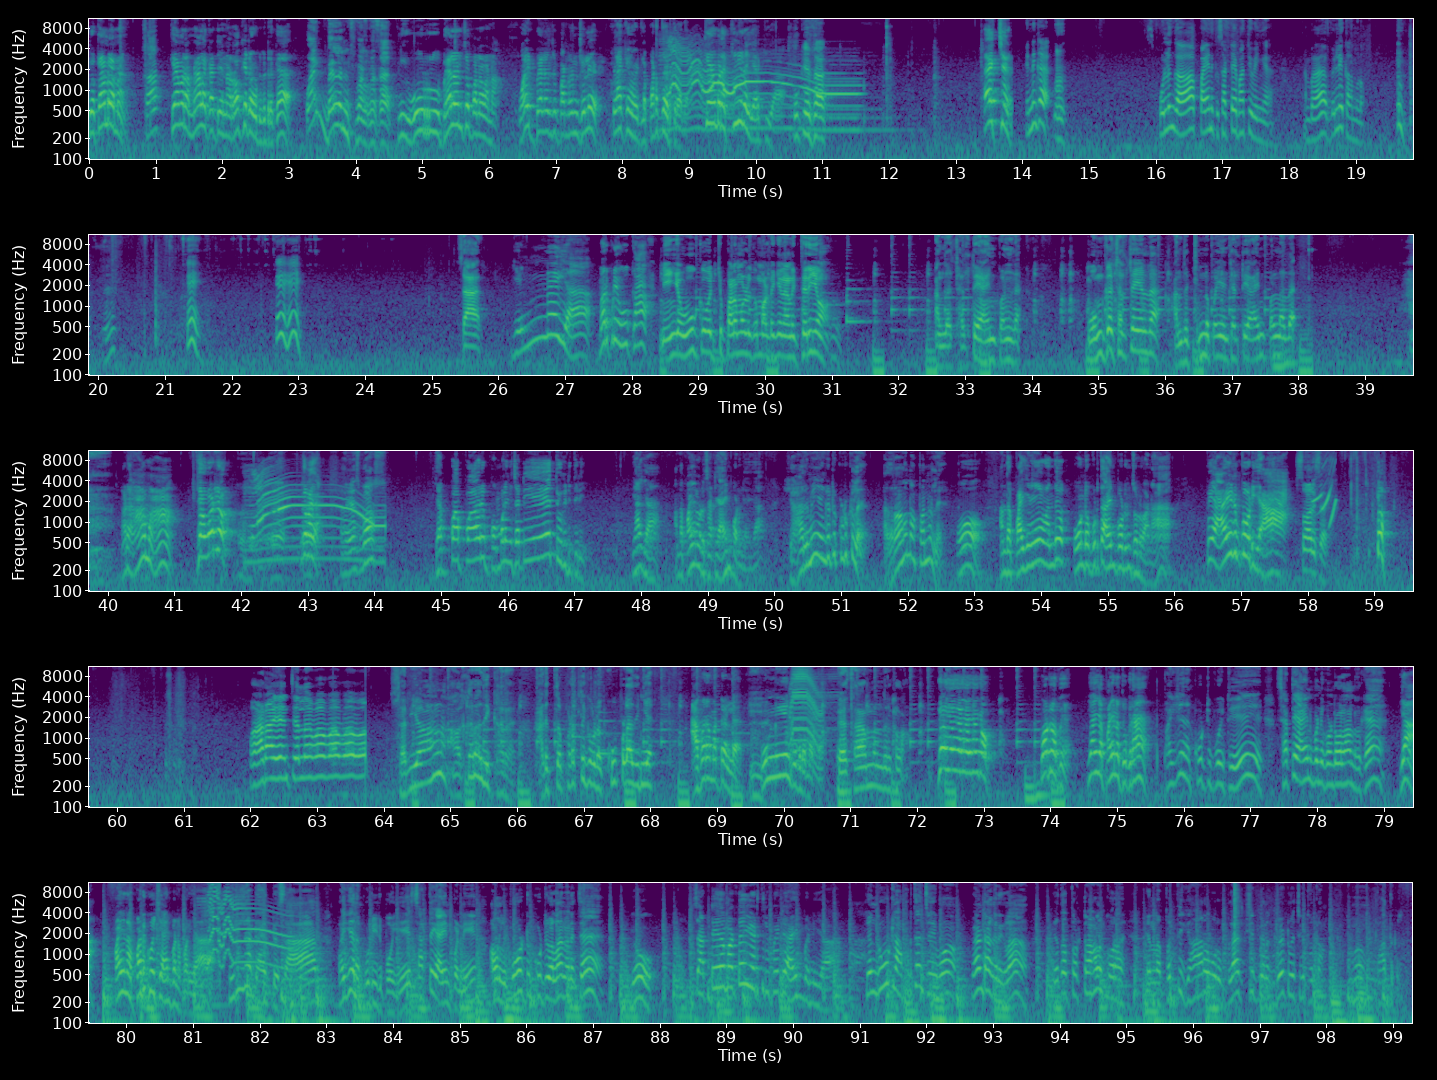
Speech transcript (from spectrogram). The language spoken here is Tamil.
யோ கேமராமேன் சார் கேமரா மேலே காட்டி என்ன ராக்கெட்டை விட்டுக்கிட்டு இருக்க? ஒயிட் பேலன்ஸ் பண்ணுறேன் சார் நீ ஒரு பேலன்ஸும் பண்ண வேணாம். ஒயிட் பேலன்ஸ் பண்ணுறேன்னு சொல்லி பிளாக் அண்ட் ஒயிட்ல படத்தை எடுத்துறாங்க கேமரா கீழே இறக்கியா? ஓகே சார் ஆக்சன் என்னங்க? ஒழுங்கா பையனுக்கு சட்டையை மாத்தி வைங்க. நம்ம வெளியே கிளம்பணும். ஏய் ஏய் சார் என்னய்யா மறுபடியும் ஊக்கா? நீங்க ஊக்க வச்சு படம் எடுக்க மாட்டீங்கன்னு எனக்கு தெரியும். அந்த சட்டையை அயன் பண்ணல. உங்க சட்டை இல்ல அந்த சின்ன பையன் சட்டையை அயன் பண்ணல. அட ஆமா. எஸ் பாஸ் எப்ப பாரு பொம்பளைங்க சட்டையே தூக்கிட்டு திரி. ஏன்யா அந்த பையனோட சட்டையை அயன் பண்ணுங்கய்யா யாருமே என்கிட்ட கொடுக்கல. அதனால நான் பண்ணல. ஓ அந்த பையனே வந்து உன்கிட்ட கொடுத்து அயன் போடுன்னு சொல்லுவானா? போய் அயன் போடியா? சாரி சார் வாடா என் செல்ல வா வா வா வா. சரியான அகராதிக்காரன் அடுத்த படத்துக்கு இவனை கூப்பிடாதீங்க. அவரை மட்டும் இல்ல உன்னையும் கூப்பிட மாட்டேன். பேசாம இருந்திருக்கலாம். யோ யோ யோ யோ யோ ஓடுறா போய் ஏன் என் பையனை தூக்குற? பையனை கூட்டி போயிட்டு சட்டையை அயன் பண்ணி கொண்டு வரலான்னு இருக்கேன். ஏன் பையனை படுக்க வச்சு அயன் பண்ண போறியா? இல்ல டாக்டர் சார்? பையனை கூட்டிட்டு போய் சட்டையை அயன் பண்ணி அவனுக்கு போட்டு கூட்டி வரலாம்னு நினைச்சேன். யோ சட்டையை மட்டும் எடுத்துட்டு போயிட்டு அயன் பண்ணியா? எங்க வீட்ல அப்படித்தான் செய்வோம். வேண்டாங்கிறீங்களா? எதை தொட்டாலும் குறை. என்னை பத்தி யாரோ ஒரு பிளாக் ஷிப் எனக்கு வேட்டு வச்சுக்கிட்டு இருக்கான். ம், பாத்துக்கிறேன்.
